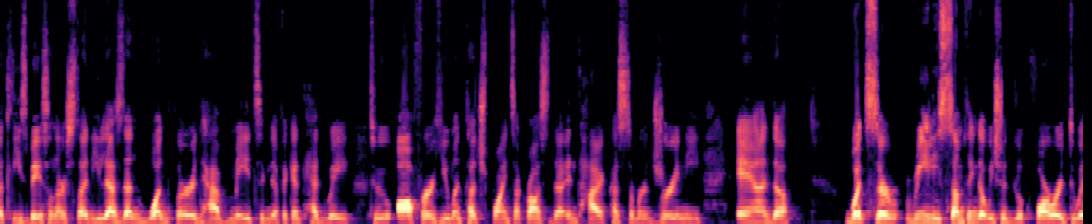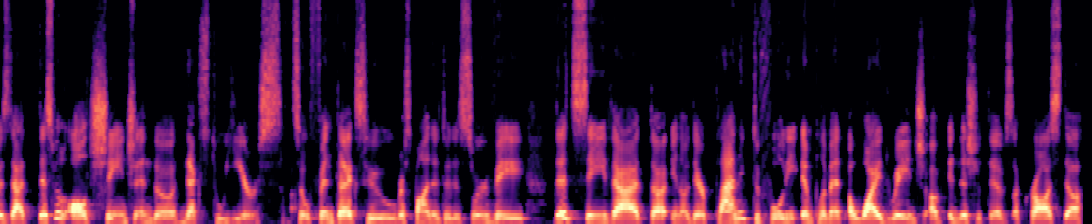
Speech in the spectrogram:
at least based on our study, less than one third have made significant headway to offer human touch points across the entire customer journey. And uh, What's really something that we should look forward to is that this will all change in the next two years. So fintechs who responded to the survey did say that uh, you know they're planning to fully implement a wide range of initiatives across the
